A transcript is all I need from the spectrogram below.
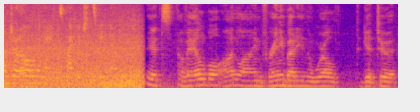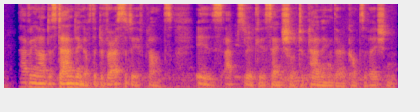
under all the names by which it's been known. It's available online for anybody in the world to get to it. Having an understanding of the diversity of plants is absolutely essential to planning their conservation.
